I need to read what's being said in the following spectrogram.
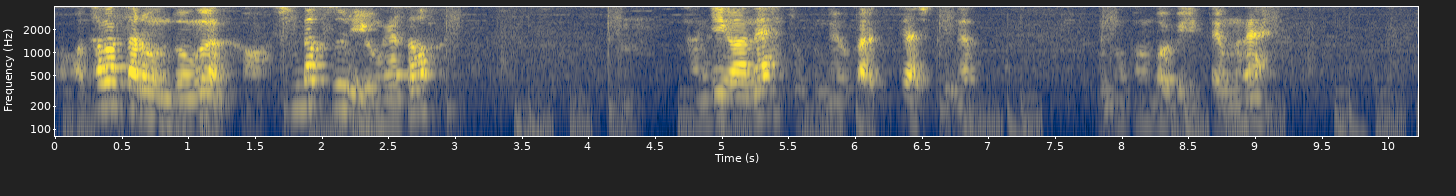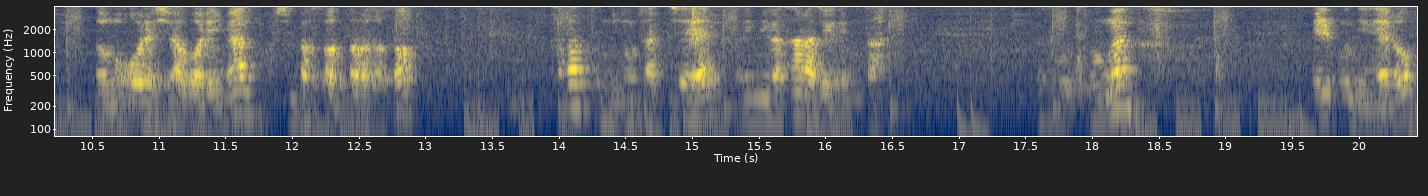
어, 타바타로 운동은 어, 심박수를 이용해서 음, 단기간에 좀 운동 효과를 극대화시키는 운동 방법이기 때문에 너무 오래 쉬어버리면 심박수가 떨어져서 타바타 운동 자체의 의미가 사라지게 됩니다. 그래서 보통은 1분 이내로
